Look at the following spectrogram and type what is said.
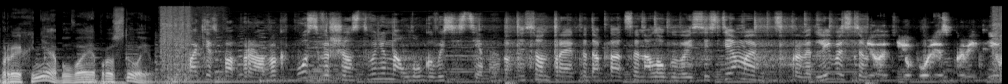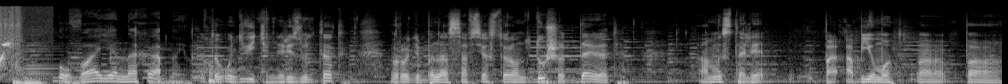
Брехня буває простою. Пакет поправок по совершенствованию налоговой системы. Внесен проект адаптации налоговой системы справедливости. делать ее более справедливой. Буває нахабною. Это удивительный результат. Вроде бы нас со всех сторон душат, давят, а мы стали по объему, э, по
